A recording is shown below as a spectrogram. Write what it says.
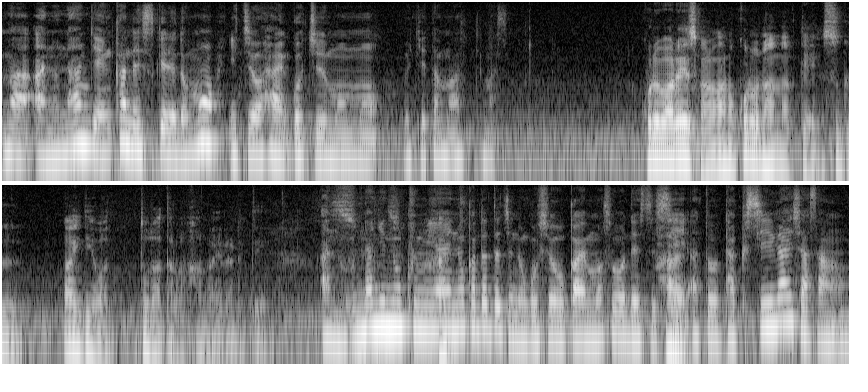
まあ、あの何件かですけれども一応、はい、ご注文も承ってます。これはあれですか？あのコロナになってすぐアイディアはどなたが考えられて。あのそううなぎの組合の方たちのご紹介もそうですし、はい。あとタクシー会社さん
